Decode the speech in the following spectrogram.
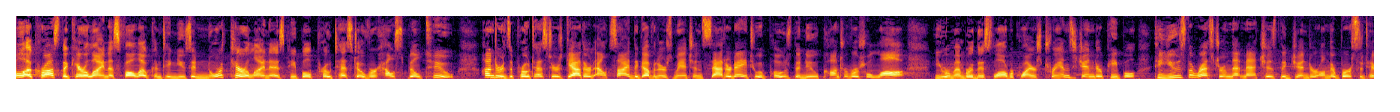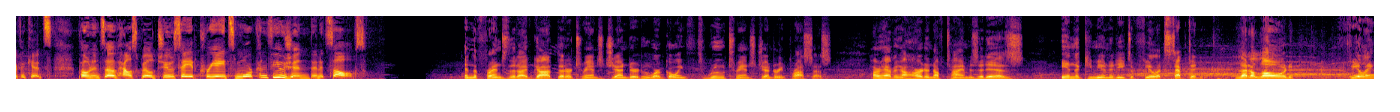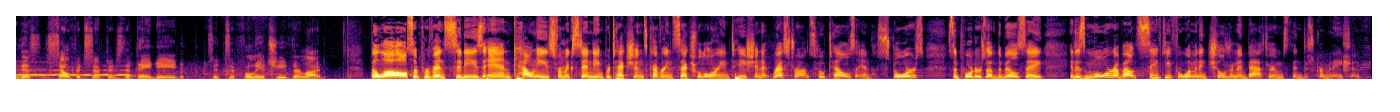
Well, across the Carolinas, fallout continues in North Carolina as people protest over House Bill 2. Hundreds of protesters gathered outside the governor's mansion Saturday to oppose the new controversial law. You remember this law requires transgender people to use the restroom that matches the gender on their birth certificates. Opponents of House Bill 2 say it creates more confusion than it solves. And the friends that I've got that are transgendered who are going through transgendering process are having a hard enough time as it is in the community to feel accepted, let alone feeling this self acceptance that they need to, to fully achieve their lives. The law also prevents cities and counties from extending protections covering sexual orientation at restaurants, hotels, and stores. Supporters of the bill say it is more about safety for women and children in bathrooms than discrimination.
